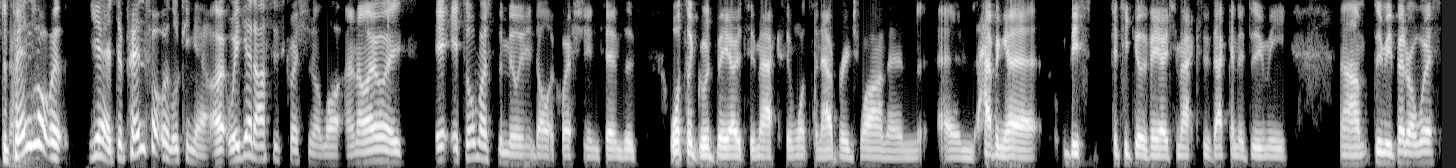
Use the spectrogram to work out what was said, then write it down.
Depends what we're yeah, depends what we're looking at. I, we get asked this question a lot, and I always it, it's almost the million dollar question in terms of what's a good VO2 max and what's an average one, and and having a this particular VO2 max is that going to do me um, do me better or worse?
